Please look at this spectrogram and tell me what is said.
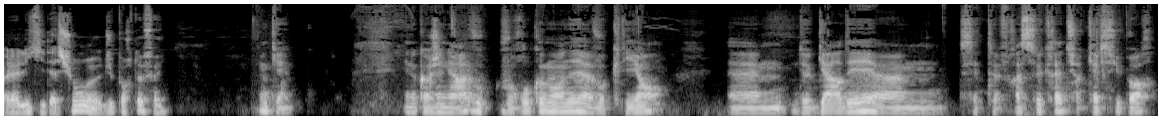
la liquidation du portefeuille. Ok. Et donc en général, vous, vous recommandez à vos clients euh, de garder euh, cette phrase secrète sur quel support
